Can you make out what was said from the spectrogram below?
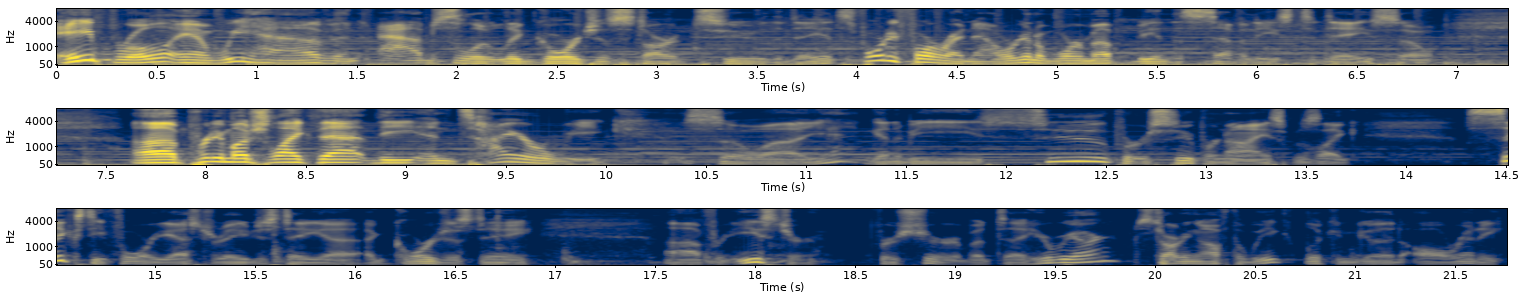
April, and we have an absolutely gorgeous start to the day. It's 44 right now. We're going to warm up, be in the 70s today, so uh, pretty much like that the entire week. So, uh, yeah, going to be super, super nice. It was like 64 yesterday, just a, uh, a gorgeous day uh, for Easter for sure. But uh, here we are, starting off the week, looking good already.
